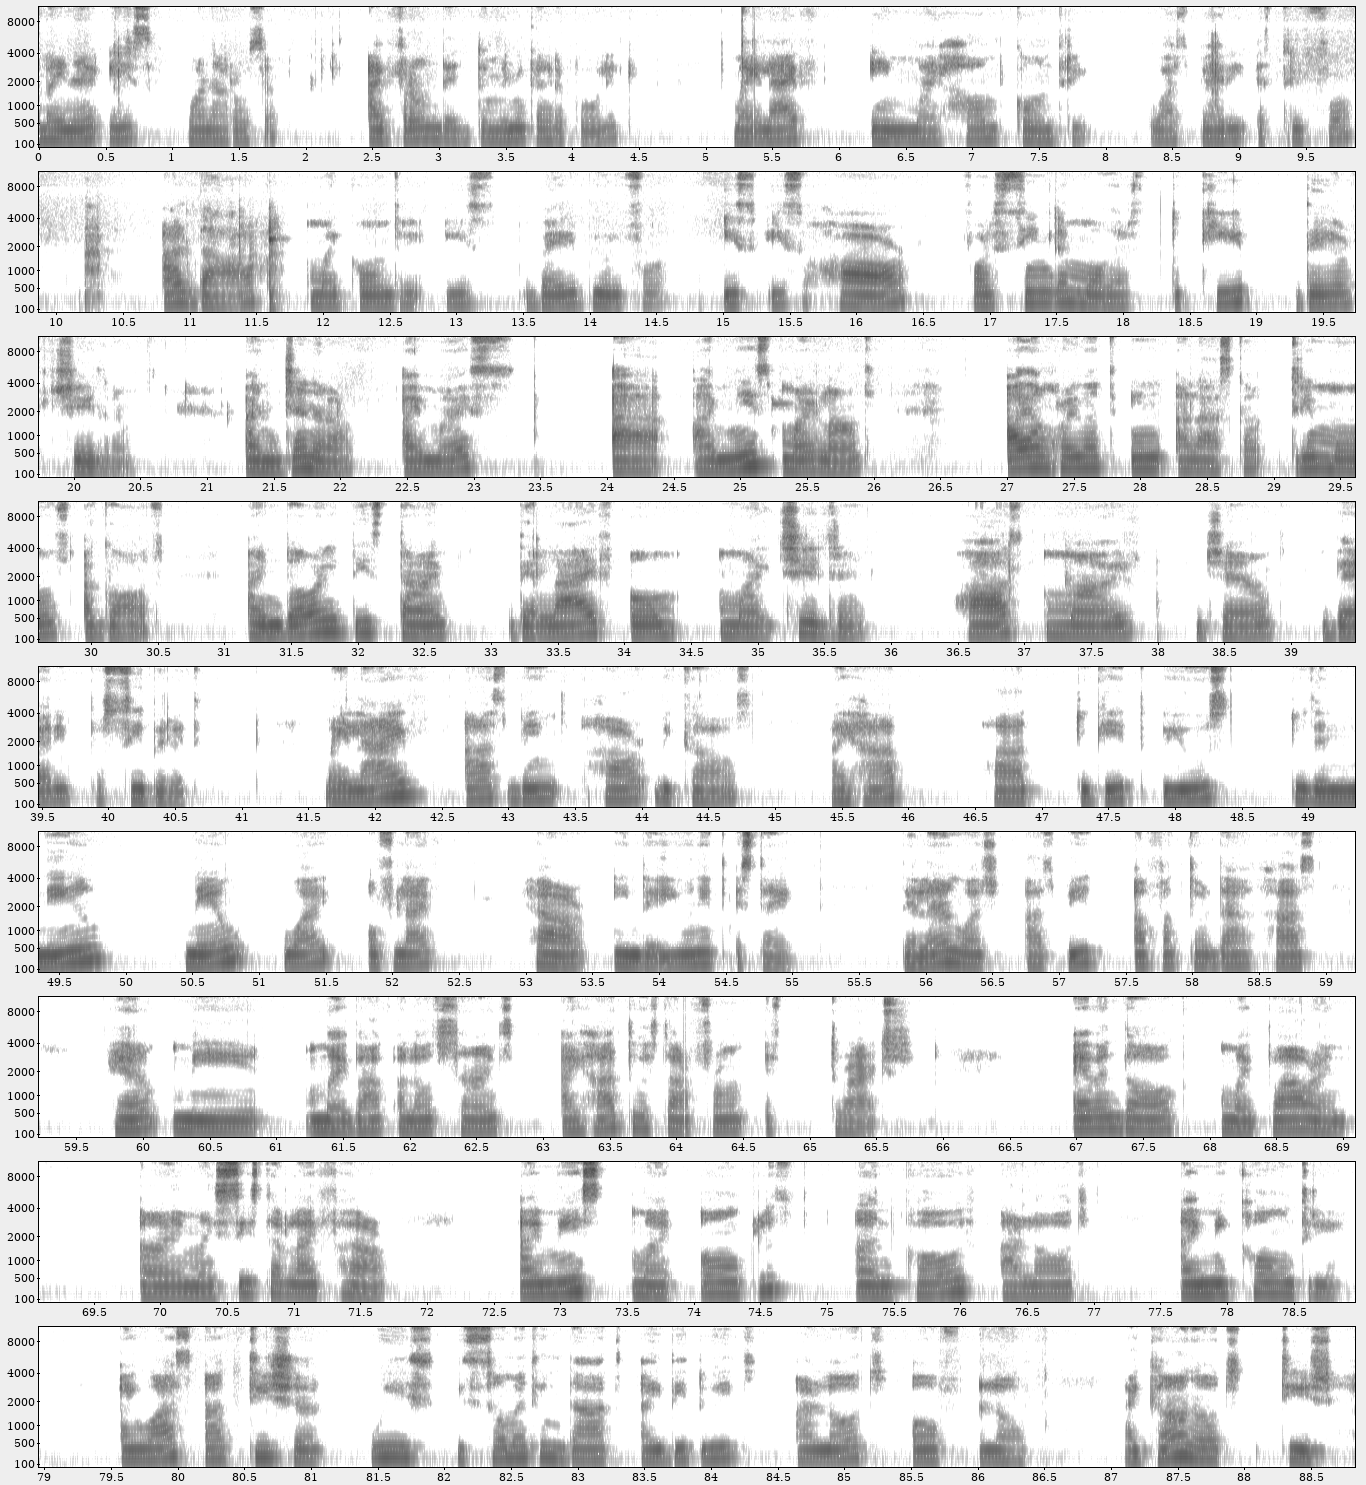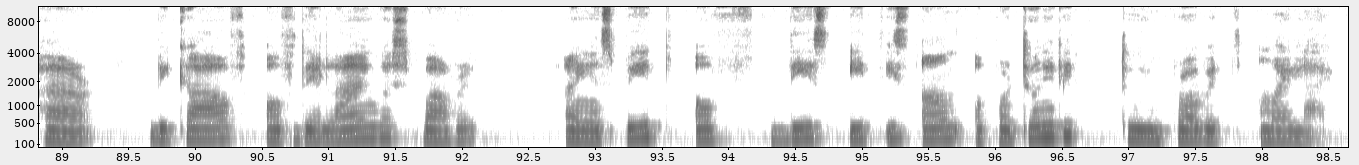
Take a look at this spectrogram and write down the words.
My name is Juana Rosa. I'm from the Dominican Republic. My life in my home country was very stressful. Although my country is very beautiful, it is hard for single mothers to keep their children. In general, I miss, uh, I miss my land. I arrived in Alaska three months ago, and during this time, the life of my children has changed very possibly. My life has been hard because I have had to get used to the new new way of life here in the United States. The language has been a factor that has held me my back a lot since I had to start from scratch. Even though my parents and my sister live here, I miss my uncles and cousins a lot. I miss country. I was a teacher, which is something that I did with a lot cannot teach her because of the language barrier, and in spite of this, it is an opportunity to improve my life.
